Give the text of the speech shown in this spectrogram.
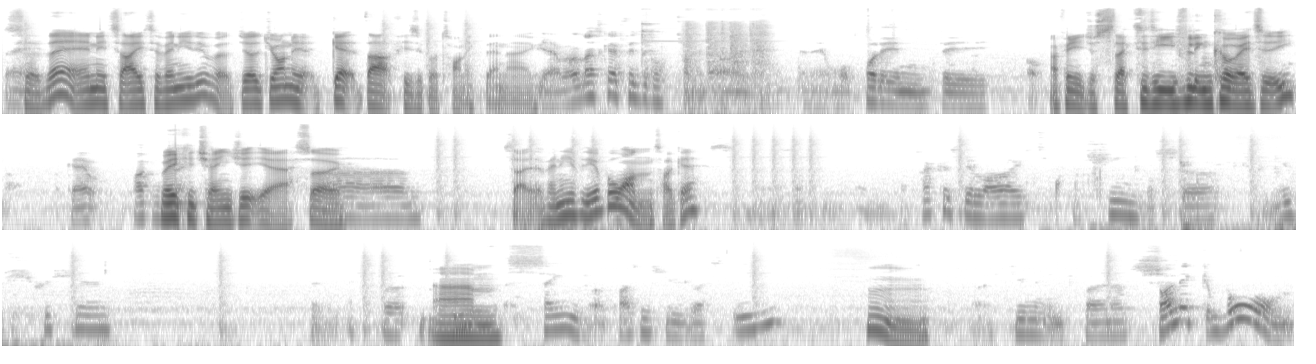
So then- it's out of any of the other. Do, do you want to get that physical tonic then now? Yeah, well, let's get physical tonic guys, and then we'll put in the. Oh, I think you just selected Eve Link already. okay. I can We change. can change it, yeah. So, Um, so of any of the other ones, I guess. Attacker's Delight, Machine Buster, Nutrition, Expert, Um, Saver, Plasma User SE, Hmm. uh, Human Inferno, Sonic Boom,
